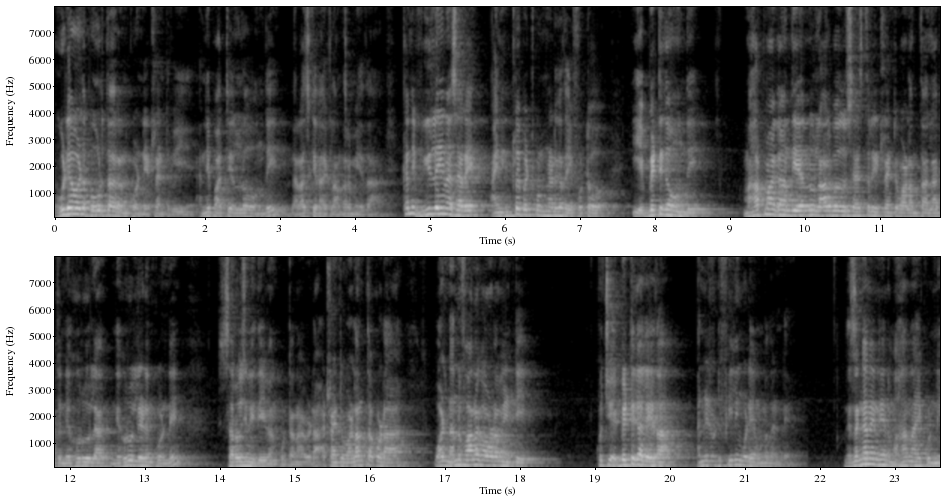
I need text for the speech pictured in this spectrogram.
పొగిడేవాళ్ళు పొగుడతారు అనుకోండి ఇట్లాంటివి. అన్ని పార్టీల్లో ఉంది రాజకీయ నాయకులు అందరి మీద. కానీ వీళ్ళైనా సరే ఆయన ఇంట్లో పెట్టుకుంటున్నాడు కదా ఈ ఫోటో ఈ ఎబ్బెట్టుగా ఉంది. మహాత్మా గాంధీ అను లాల్ బహదూర్ శాస్త్రి ఇట్లాంటి వాళ్ళంతా లేకపోతే నెహ్రూ లే నెహ్రూ లేడనుకోండి సరోజినీ దేవి అనుకుంటాను ఆవిడ. అట్లాంటి వాళ్ళంతా కూడా వాళ్ళు నన్ను ఫాలో కావడం ఏంటి? కొంచెం ఎబ్బెట్టుగా లేదా? అనేటువంటి ఫీలింగ్ కూడా ఏమి ఉండదండి నిజంగానే నేను మహానాయకుడిని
